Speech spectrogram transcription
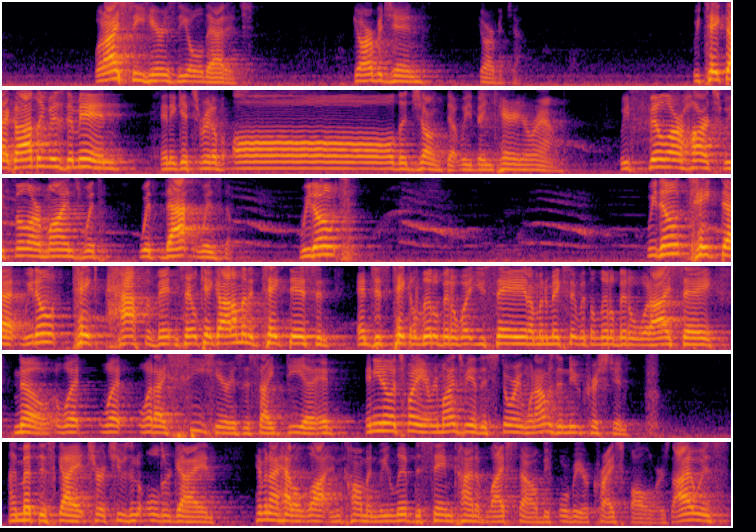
What I see here is the old adage garbage in, garbage out. We take that godly wisdom in, and it gets rid of all the junk that we've been carrying around. We fill our hearts, we fill our minds with, with that wisdom. We don't we don't take that, we don't take half of it and say, okay, God, I'm going to take this and, and just take a little bit of what you say and I'm going to mix it with a little bit of what I say. No, what, what, what I see here is this idea. And, and you know, it's funny, it reminds me of this story. When I was a new Christian, I met this guy at church. He was an older guy, and him and I had a lot in common. We lived the same kind of lifestyle before we were Christ followers. I was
